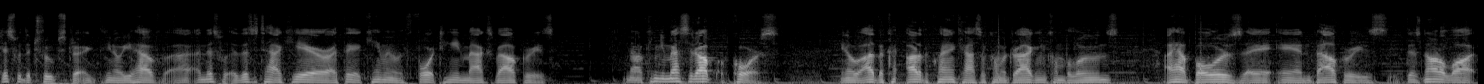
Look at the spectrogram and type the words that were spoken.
Just with the troop strength, you know, you have, uh, and this this attack here, I think it came in with 14 max Valkyries. Now, can you mess it up? Of course. You know, out of the, out of the clan castle come a dragon, come balloons. I have bowlers and Valkyries. There's not a lot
